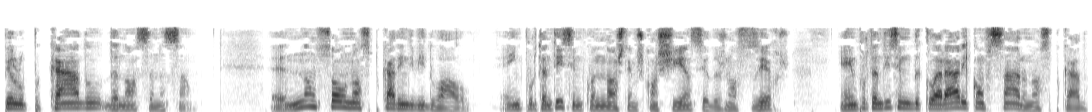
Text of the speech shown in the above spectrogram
pelo pecado da nossa nação. Eh, não só o nosso pecado individual. É importantíssimo quando nós temos consciência dos nossos erros. É importantíssimo declarar e confessar o nosso pecado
